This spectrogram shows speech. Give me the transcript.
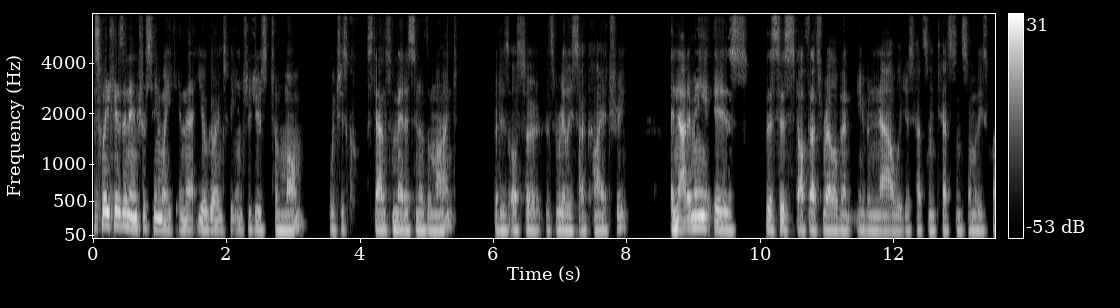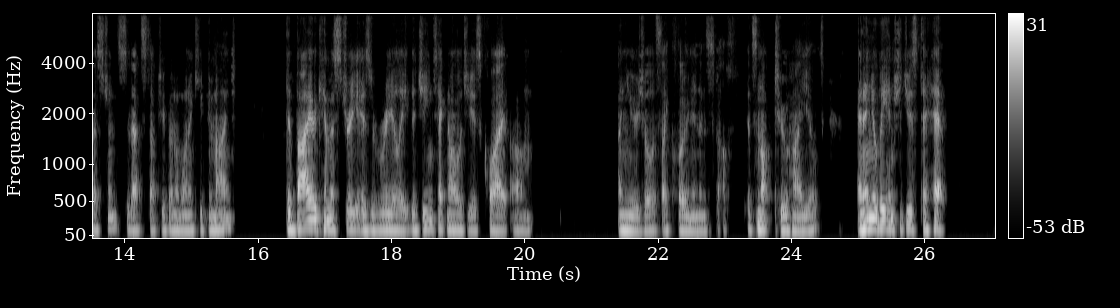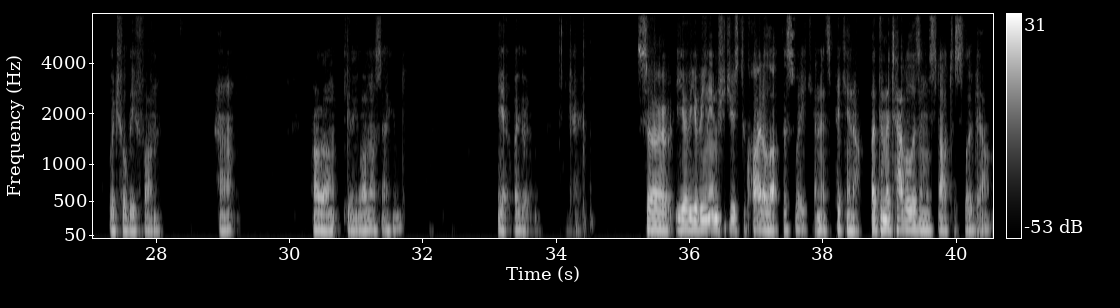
This week is an interesting week in that you're going to be introduced to MOM, which is stands for Medicine of the Mind, but is also it's really psychiatry. Anatomy is this is stuff that's relevant even now. We just had some tests on some of these questions, so that's stuff you're going to want to keep in mind. The biochemistry is really the gene technology is quite um, unusual. It's like cloning and stuff. It's not too high yield, and then you'll be introduced to HEP, which will be fun. Uh, hold on, give me one more second. Yeah, we're good. Okay. So you've, you've been introduced to quite a lot this week and it's picking up, but the metabolism will start to slow down,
